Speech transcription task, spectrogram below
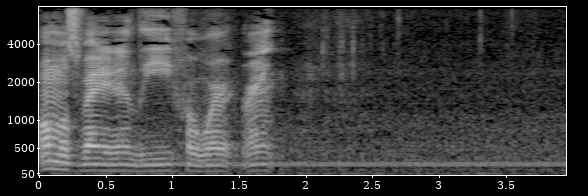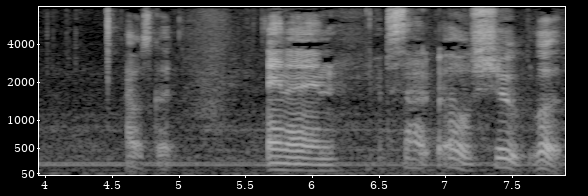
almost ready to leave for work, right? That was good. And then I decided, oh shoot, look.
